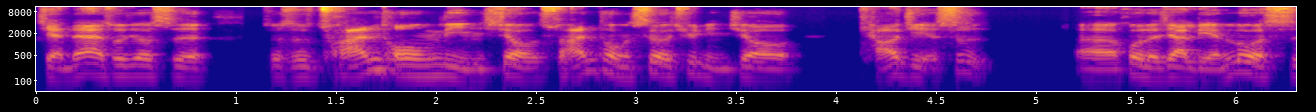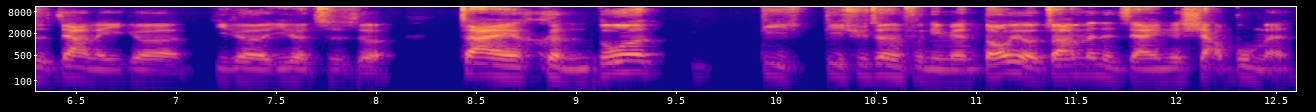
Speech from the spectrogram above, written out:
简单来说就是就是传统领袖、传统社区领袖调解室。呃，或者叫联络室这样的一个一个一个职责，在很多地地区政府里面都有专门的这样一个小部门，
